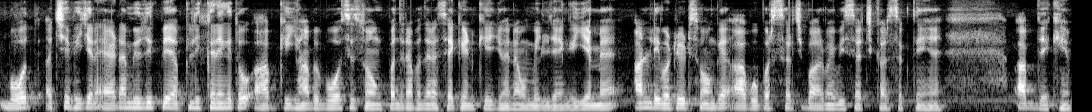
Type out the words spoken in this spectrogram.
बहुत अच्छे फीचर है। एडा म्यूज़िक पे आप क्लिक करेंगे तो आपके यहाँ पे बहुत से सॉन्ग पंद्रह पंद्रह सेकंड के जो है ना, वो मिल जाएँगे। ये मैं अनलिमिटेड सॉन्ग है, आप ऊपर सर्च बार में भी सर्च कर सकते हैं। अब देखें,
